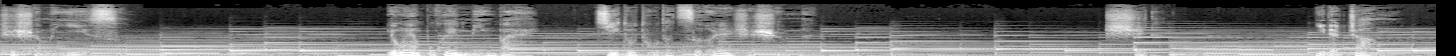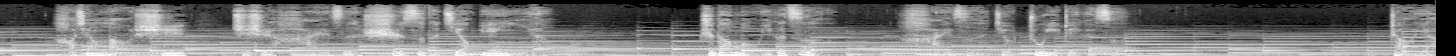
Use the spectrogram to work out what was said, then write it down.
是什么意思，永远不会明白基督徒的责任是什么。是的，你的账好像老师只是孩子识字的教鞭一样，直到某一个字，孩子就注意这个字。照样，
